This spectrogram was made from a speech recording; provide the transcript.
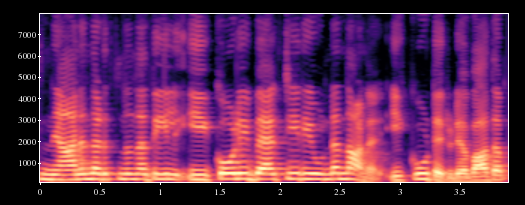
സ്നാനം നടത്തുന്ന നദിയിൽ ഈക്കോളി ബാക്ടീരിയ ഉണ്ടെന്നാണ് ഇക്കൂട്ടരുടെ വാദം.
